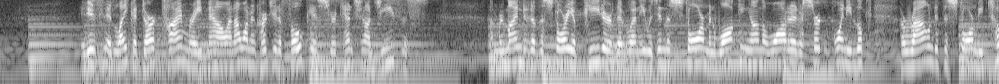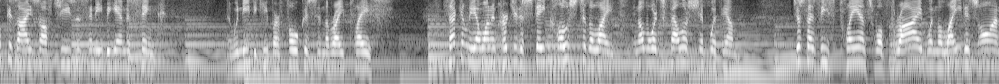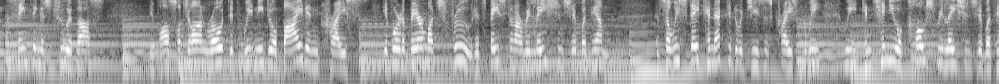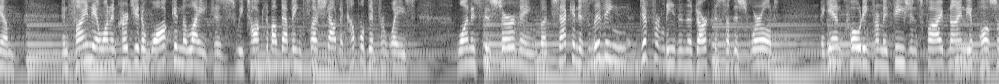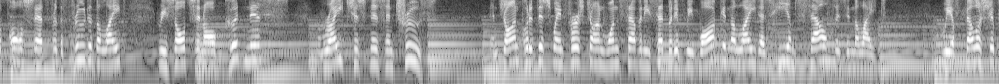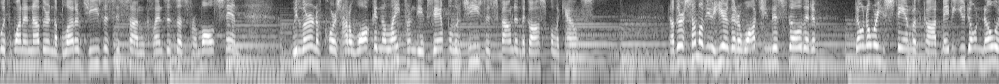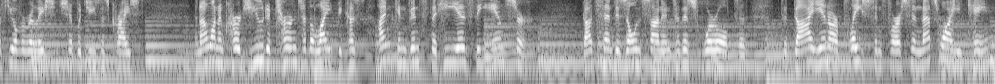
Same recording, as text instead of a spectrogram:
It is like a dark time right now, and I want to encourage you to focus your attention on Jesus. I'm reminded of the story of Peter that when he was in the storm and walking on the water, at a certain point, he looked around at the storm, he took his eyes off Jesus, and he began to sink. We need to keep our focus in the right place. Secondly, I want to encourage you to stay close to the light. In other words, fellowship with Him. Just as these plants will thrive when the light is on, the same thing is true with us. The Apostle John wrote that we need to abide in Christ if we're to bear much fruit. It's based on our relationship with Him. And so we stay connected with Jesus Christ and we, we continue a close relationship with Him. And finally, I want to encourage you to walk in the light, as we talked about that being fleshed out in a couple different ways. One is through serving, but second is living differently than the darkness of this world. Again, quoting from Ephesians 5 9, the Apostle Paul said, For the fruit of the light results in all goodness, righteousness, and truth. And John put it this way in 1 John 1 7, he said, But if we walk in the light as he himself is in the light, we have fellowship with one another, and the blood of Jesus, his son, cleanses us from all sin. We learn, of course, how to walk in the light from the example of Jesus found in the gospel accounts. Now, there are some of you here that are watching this, though, that have, don't know where you stand with God. Maybe you don't know if you have a relationship with Jesus Christ. And I want to encourage you to turn to the light because I'm convinced that He is the answer. God sent His own Son into this world to, to die in our place and for our sin. That's why He came.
